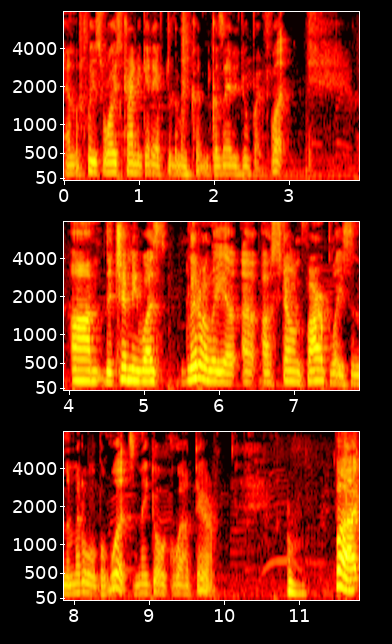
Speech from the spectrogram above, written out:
and the police were always trying to get after them and couldn't because they had to do it by foot. Um, the chimney was literally a, a, a stone fireplace in the middle of the woods, and they'd all go out there. Mhm. But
